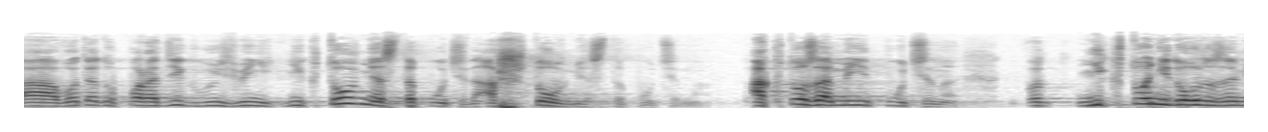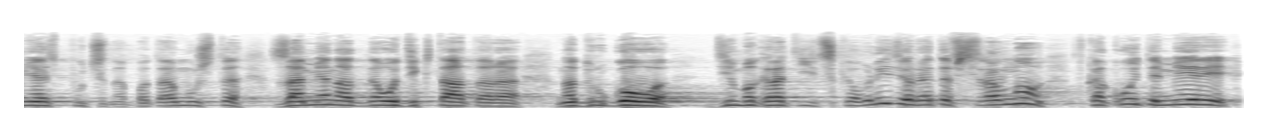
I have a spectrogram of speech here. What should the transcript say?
а, вот эту парадигму изменить. Не кто вместо Путина, а что вместо Путина. А кто заменит Путина? Вот никто не должен заменять Путина, потому что замена одного диктатора на другого демократического лидера, это все равно в какой-то мере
